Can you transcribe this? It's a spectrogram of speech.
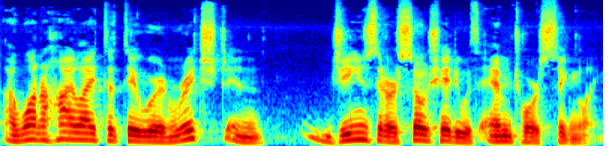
I want to highlight that they were enriched in genes that are associated with mTOR signaling.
